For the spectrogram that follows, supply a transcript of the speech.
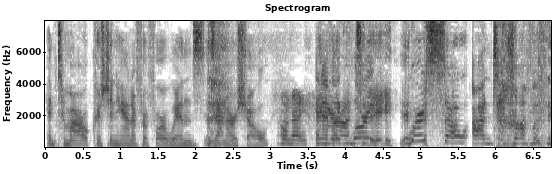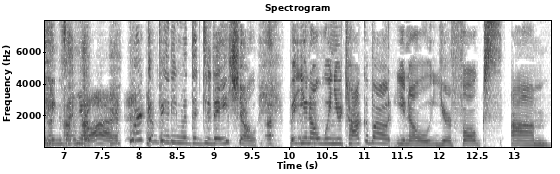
And tomorrow, Kristin Hannah for Four Winds is on our show. Oh, nice. And I'm you're like, on Lori, today." we're so on top of things. I'm You like, are. we're competing with the Today Show. But you know, when you talk about, you know, your folks, um,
